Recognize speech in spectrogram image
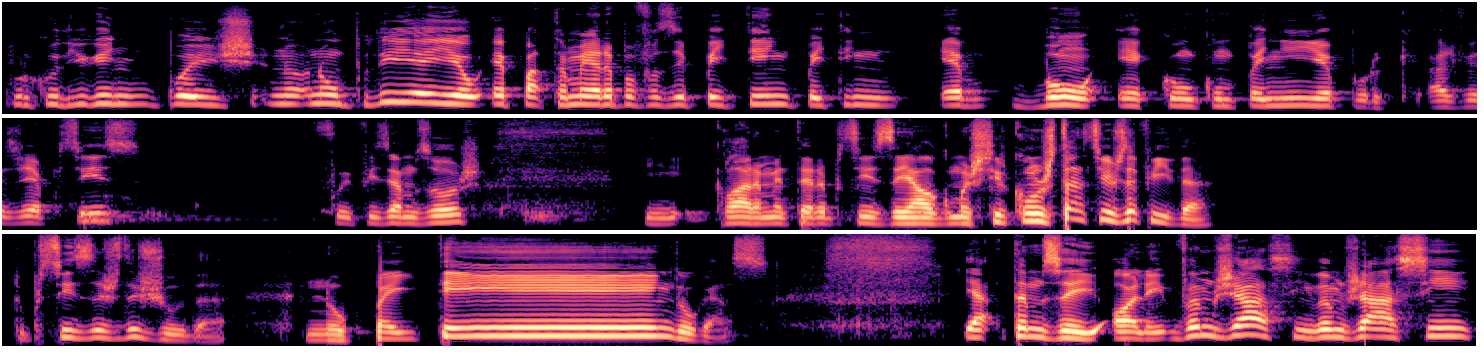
Porque o Dioguinho depois não, não podia e eu, epá, também era para fazer peitinho. Peitinho é bom, é com companhia, porque às vezes é preciso. Foi o que fizemos hoje. E claramente era preciso em algumas circunstâncias da vida. Tu precisas de ajuda no peitinho do ganso. Yeah, estamos aí. Olhem, vamos já assim, vamos já assim.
